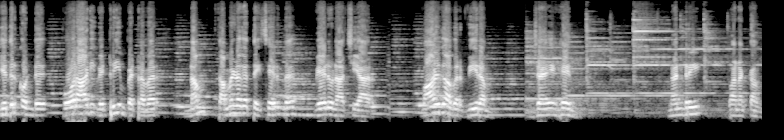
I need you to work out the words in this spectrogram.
எதிர்கொண்டு போராடி வெற்றியும் பெற்றவர் நம் தமிழகத்தை சேர்ந்த வேலு நாச்சியார். வாழ்க அவர் வீரம். ஜெய்ஹிந்த் நன்றி வணக்கம்.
